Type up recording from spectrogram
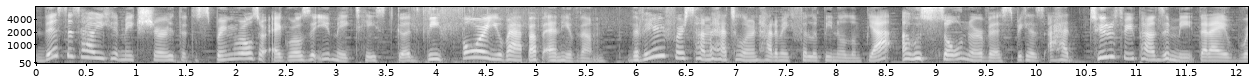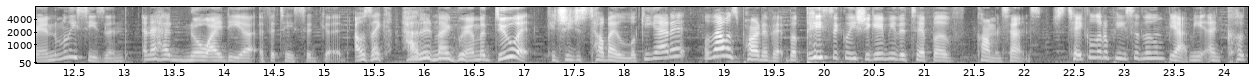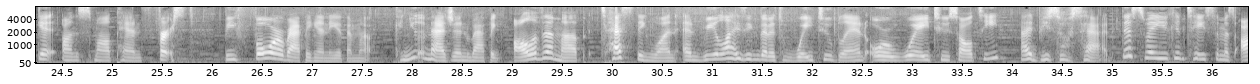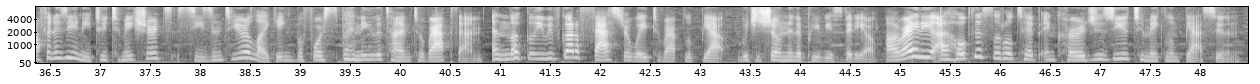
This is how you can make sure that the spring rolls or egg rolls that you make taste good before you wrap up any of them. The very first time I had to learn how to make Filipino lumpia, I was so nervous because I had two to three pounds of meat that I randomly seasoned and I had no idea if it tasted good. I was like, how did my grandma do it? Can she just tell by looking at it? Well, that was part of it, but basically she gave me the tip of common sense. Just take a little piece of the lumpia meat and cook it on a small pan first before wrapping any of them up. Can you imagine wrapping all of them up, testing one, and realizing that it's way too bland or way too salty? I'd be so sad. This way you can taste them as often as you need to to make sure it's seasoned to your liking before spending the time to wrap them. And luckily, we've got a faster way to wrap lumpia, which is shown in the previous video. Alrighty, I hope this little tip encourages you to make lumpia soon.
